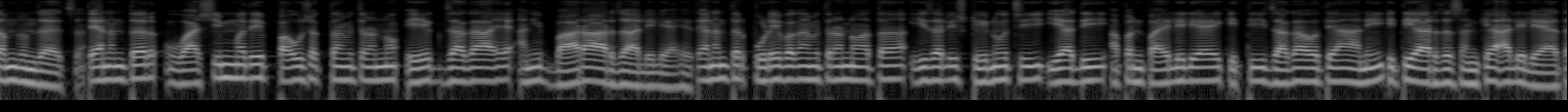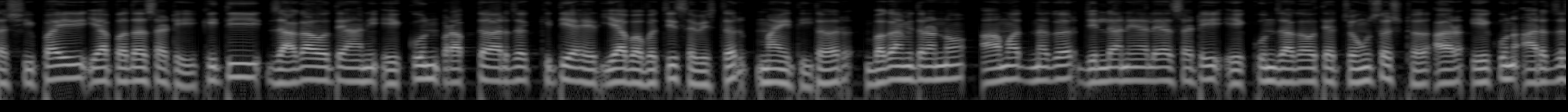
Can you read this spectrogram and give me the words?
समजून जायचं. त्यानंतर वाशिममध्ये पाहू शकता मित्रांनो एक जागा आहे आणि बारा अर्ज आलेले आहेत. त्यानंतर पुढे बघा मित्रांनो आता ही झाली स्टेनोची यादी. आपण पाहिली दिलेली आहे किती जागा होत्या आणि किती अर्ज संख्या आलेली आहे. आता शिपाई या पदासाठी किती जागा होत्या आणि एकूण प्राप्त अर्ज किती आहेत याबाबतची सविस्तर माहिती. तर बघा मित्रांनो अहमदनगर जिल्हा न्यायालयासाठी एकूण जागा होत्या चौसष्ट एकूण अर्ज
